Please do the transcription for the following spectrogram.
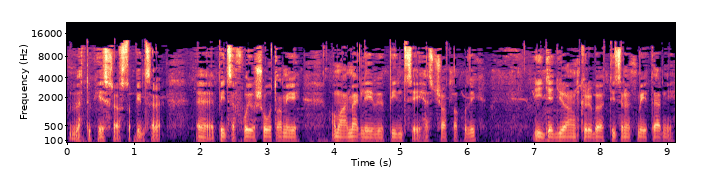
vettük észre azt a pincere, pince folyosót, ami a már meglévő pincéhez csatlakozik. Így egy olyan kb. 15 méternyi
